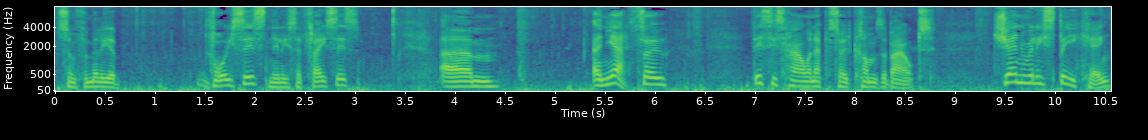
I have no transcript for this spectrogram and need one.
some familiar voices, nearly said faces. Um, and yeah, so this is how an episode comes about. Generally speaking,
